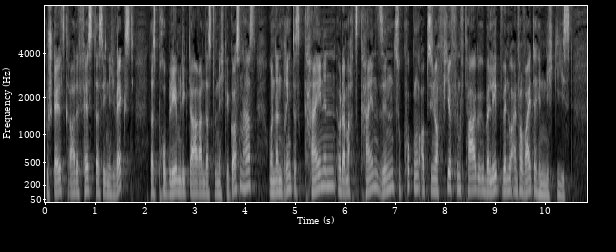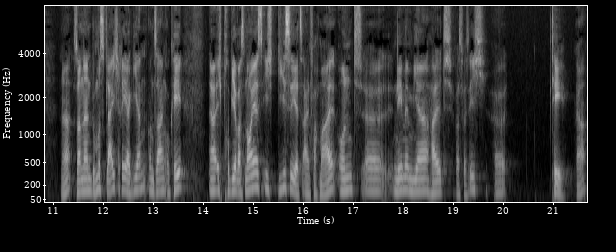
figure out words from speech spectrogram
du stellst gerade fest, dass sie nicht wächst. Das Problem liegt daran, dass du nicht gegossen hast. Und dann bringt es keinen oder macht es keinen Sinn zu gucken, ob sie noch vier, fünf Tage überlebt, wenn du einfach weiterhin nicht gießt. Ne? Sondern du musst gleich reagieren und sagen, okay, äh, ich probiere was Neues, ich gieße jetzt einfach mal und äh, nehme mir halt, was weiß ich, äh, Tee. Ja?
